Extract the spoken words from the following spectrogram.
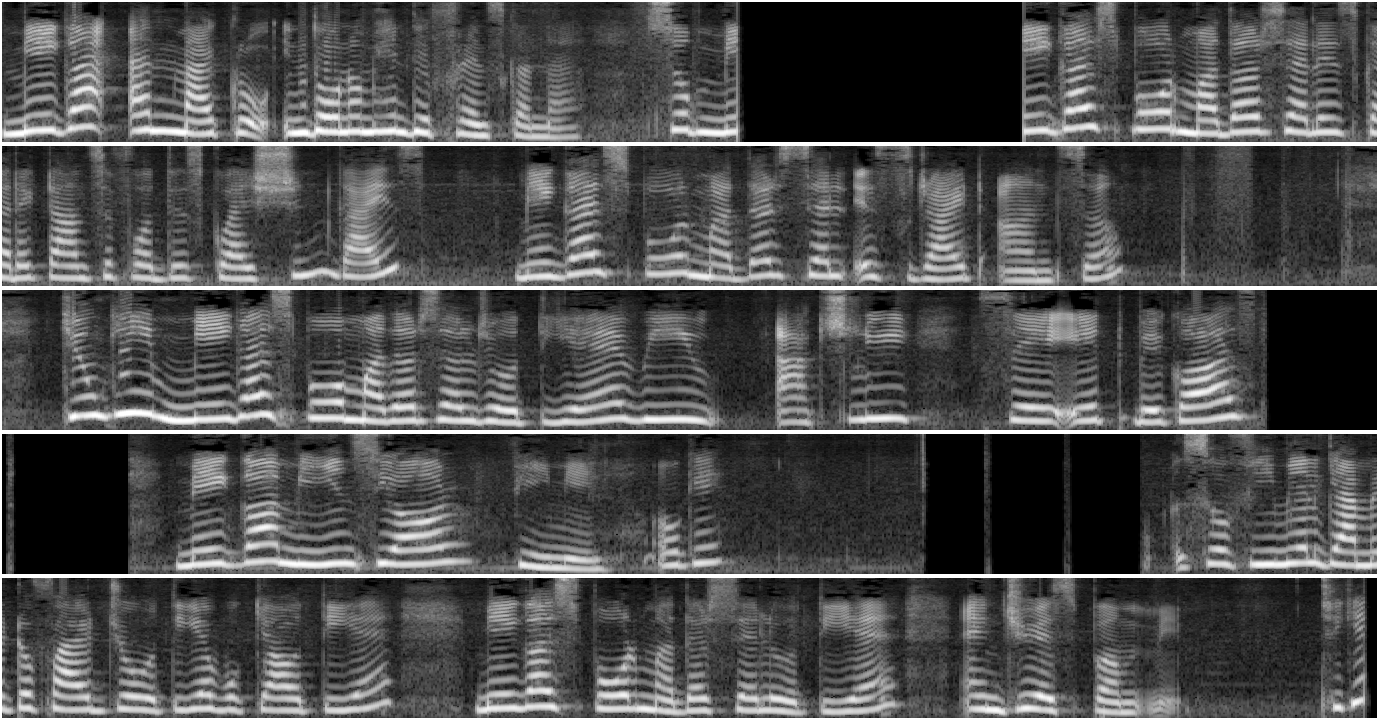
मेगा एंड माइक्रो इन दोनों में ही डिफरेंस करना है। So so, megaspore mother cell is correct answer for this question guys. Megaspore mother cell is right answer क्योंकि मेगास्पोर मदर सेल जो होती है we actually say it because mega means your female okay so female gametophyte जो होती है, वो क्या होती है? मेगा स्पोर मदर सेल होती है एंजियोस्पर्म में, ठीक है?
